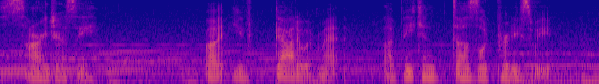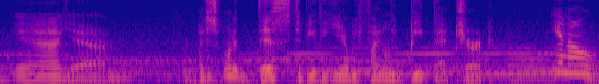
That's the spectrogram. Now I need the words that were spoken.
Sorry, Jesse. But you've got to admit, that beacon does look pretty sweet. Yeah, yeah. I just wanted this to be the year we finally beat that jerk. You know,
